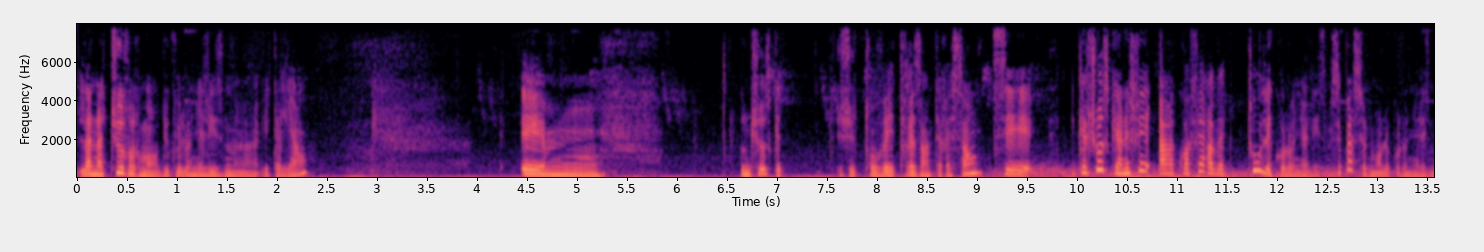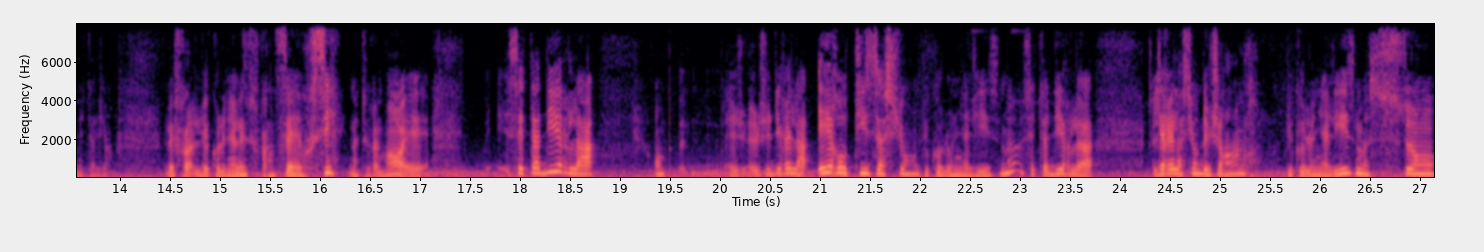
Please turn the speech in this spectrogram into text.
la, nature vraiment du colonialisme italien. Et hum, une chose que je trouvais très intéressant. C'est quelque chose qui, en effet, a à quoi faire avec tous les colonialismes. C'est pas seulement le colonialisme italien, le, colonialisme français aussi, naturellement. C'est-à-dire la, je, dirais la érotisation du colonialisme, c'est-à-dire les relations de genre du colonialisme sont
